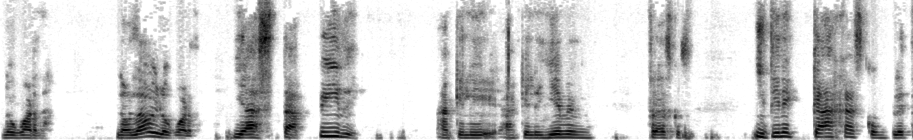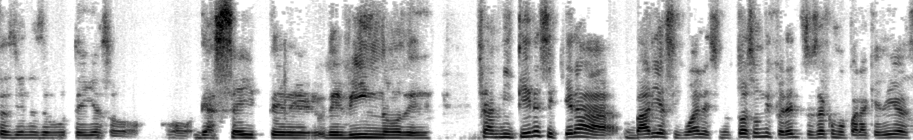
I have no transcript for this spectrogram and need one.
lo guarda. Lo lava y lo guarda. Y hasta pide a que le, a que le lleven frascos. Y tiene cajas completas llenas de botellas o, o de aceite, de, de vino, de, o sea, ni tiene siquiera varias iguales, sino todas son diferentes, o sea, como para que digas,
